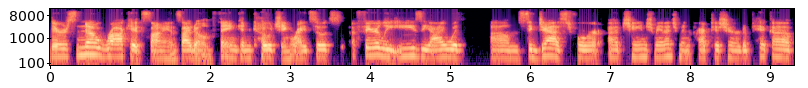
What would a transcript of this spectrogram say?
there's no rocket science i don't think in coaching right? So it's fairly easy i would um, suggest for a change management practitioner to pick up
